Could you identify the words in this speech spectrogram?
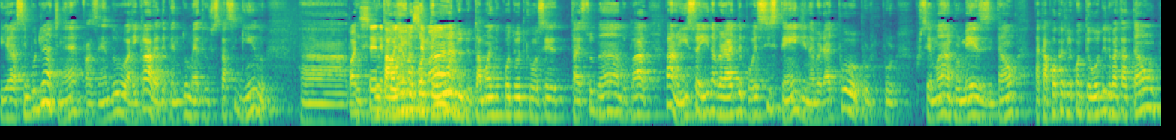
E assim por diante, né? Fazendo, aí claro, depende do método que você está seguindo. Ah, Pode do, ser do depois de uma do semana. conteúdo, do tamanho do conteúdo que você está estudando, claro. Claro, isso aí na verdade depois se estende, na verdade por, por, por, por semana, por meses. Então, daqui a pouco aquele conteúdo ele vai estar tá tão,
